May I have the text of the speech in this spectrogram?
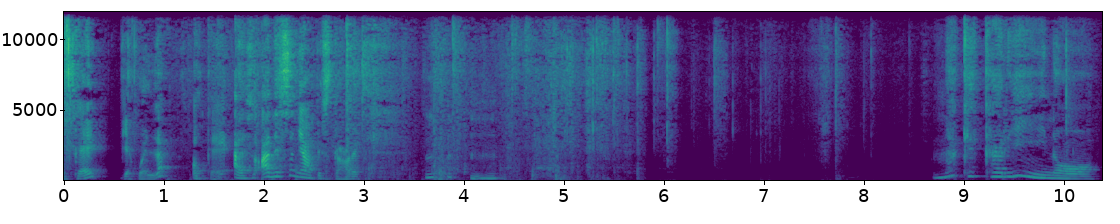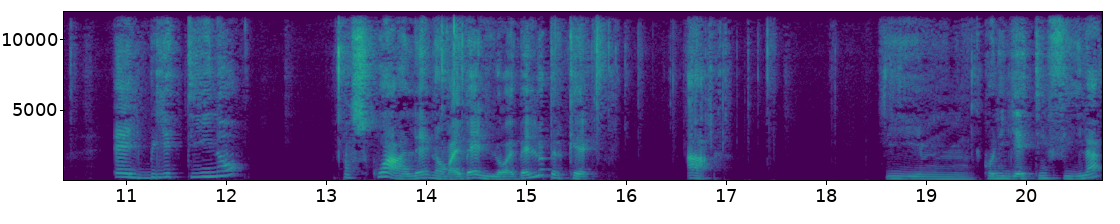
Ok via quella. Ok adesso, adesso andiamo a pescare. Mm -mm. ma che carino! È il bigliettino pasquale? No ma è bello è bello perché ha i mm, coniglietti in fila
